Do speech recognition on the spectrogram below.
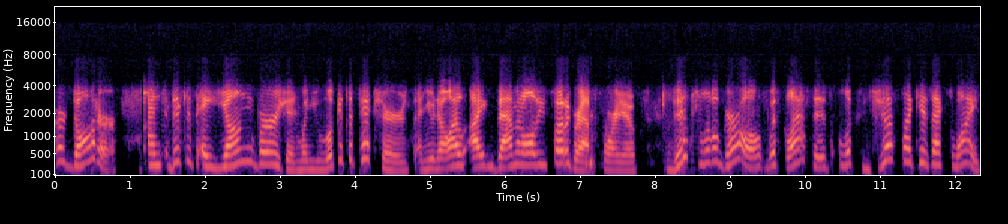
her daughter. And this is a young version. When you look at the pictures, and you know I, I examine all these photographs for you, this little girl with glasses looks just like his ex wife.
